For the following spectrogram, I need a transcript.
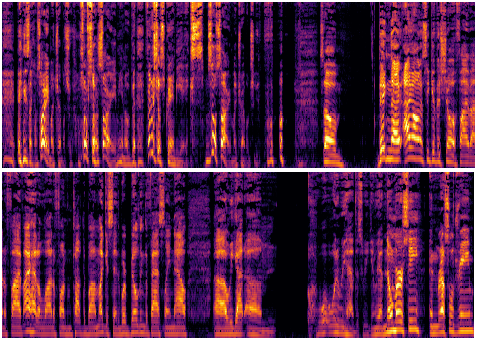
and he's like, I'm sorry, my tribal chief. I'm so so sorry. You know, finish your scrambled eggs. I'm so sorry, my tribal chief. so big night. I honestly give this show a five out of five. I had a lot of fun from top to bottom. Like I said, we're building the fast lane now. Uh, we got um, what, what do we have this weekend? We have No Mercy and WrestleDream,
